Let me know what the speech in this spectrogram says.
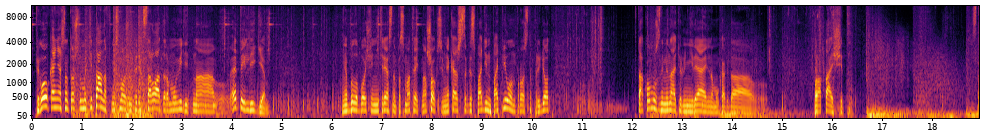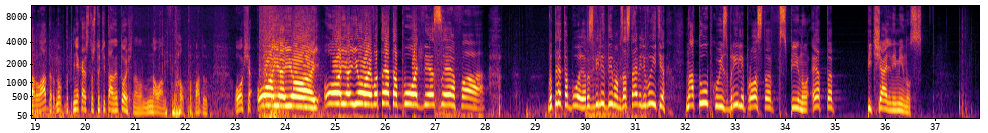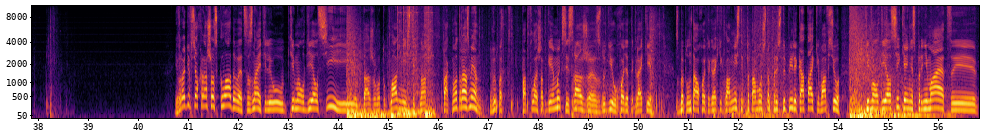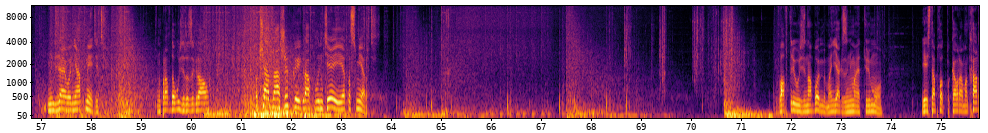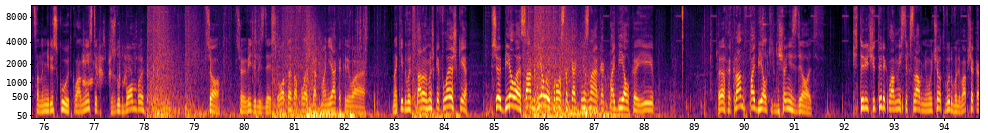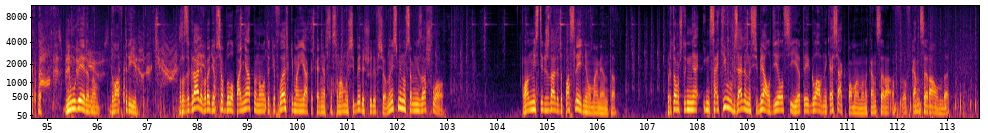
Фигово, конечно, то, что мы Титанов не сможем перед Старладером увидеть на этой лиге. Мне было бы очень интересно посмотреть на Шоксе. Мне кажется, господин Попил, он просто придет к такому знаменателю нереальному, когда протащит Старладер. Ну, вот мне кажется, что Титаны точно на лан-финал попадут. Ох, ща... Ой-ой-ой! Ой-ой-ой! Вот это боль для СФа! Вот это боль! Развели дымом, заставили выйти на тупку и сбрили просто в спину. Это печальный минус. И вроде все хорошо складывается, знаете ли, у Team LDLC и даже вот у Клан Мистик. Но так, ну вот размен. Выпад под флеш от GMX и сразу же с дуги уходят игроки. С Б-плента уходят игроки Клан Мистик, потому что приступили к атаке вовсю. Team LDLC Кеннис принимает и нельзя его не отметить. Ну, правда, Узи разыграл. Вообще одна ошибка, игра в пленте, и это смерть. 2 в 3 Узи на бомбе. Маньяк занимает тюрьму. Есть обход по коврам от Харца, но не рискует. Клан Мистик. Ждут бомбы. Все. Все, видели здесь. Вот эта флешка от маньяка кривая. Накидывает второй мышкой флешки. Все белое, сам белый просто, как, не знаю, как побелка. И... Эх, экран в побелке, ничего не сделать. 4-4, клан Мистик сравниваю учет, вырвали. Вообще как-то неуверенно. 2 в 3. Разыграли, вроде все было понятно, но вот эти флешки маньяка, конечно, самому себе решили все. Ну и с минусом не зашло. Клан Мистик ждали до последнего момента. При том, что инициативу взяли на себя LDLC. Это и главный косяк, по-моему, на конце, в конце раунда.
